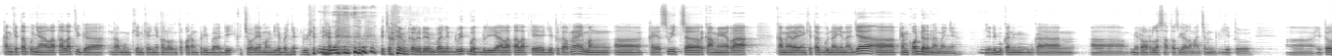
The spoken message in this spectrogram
Kan kita punya alat-alat juga nggak mungkin kayaknya kalau untuk orang pribadi kecuali emang dia banyak duit ya. Iya. kecuali emang kalau dia banyak duit buat beli alat-alat kayak gitu karena emang eh, kayak switcher, kamera, kamera yang kita gunain aja eh, camcorder namanya. Jadi bukan bukan eh, mirrorless atau segala macam gitu. Eh, itu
